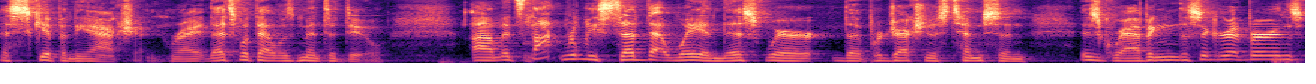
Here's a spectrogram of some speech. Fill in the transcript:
a skip in the action, right? That's what that was meant to do. Um, it's not really said that way in this, where the projectionist Timson is grabbing the cigarette burns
